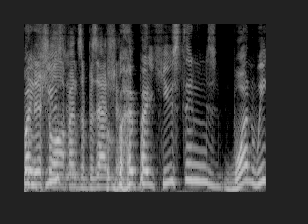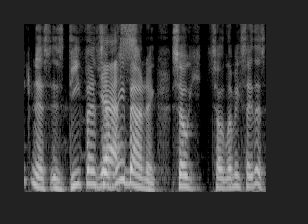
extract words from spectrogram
But initial Houston- offensive possession. But, but Houston's one weakness is defensive Yes. rebounding. So so let me say this:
